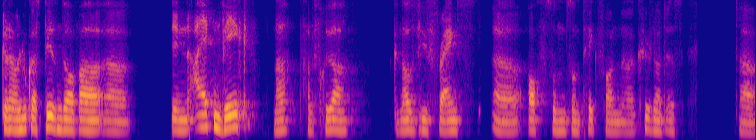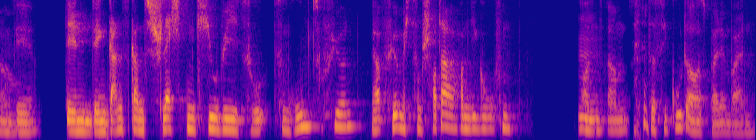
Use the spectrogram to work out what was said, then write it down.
genau, Lukas Pesendorfer, äh, den alten Weg ne, von früher, genauso wie Franks äh, auch so, ein- so ein Pick von äh, Kühnert ist, da Ja. irgendwie den, den ganz, ganz schlechten QB zu, zum Ruhm zu führen. Ja, führ mich zum Schotter, haben die gerufen. Mhm. Und ähm, das, das sieht gut aus bei den beiden.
